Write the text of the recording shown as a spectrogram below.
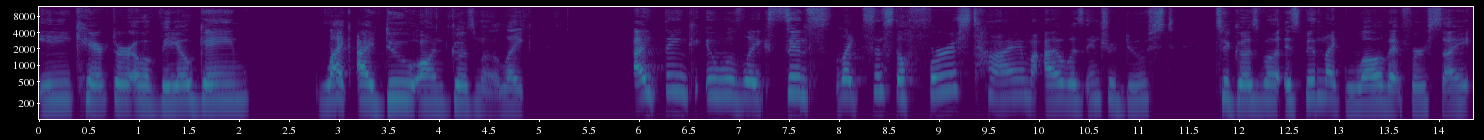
any character of a video game like I do on Guzma. Like I think it was like since like since the first time I was introduced to Guzma, it's been like love at first sight.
